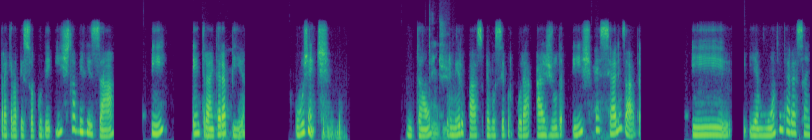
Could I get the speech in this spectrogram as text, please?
para aquela pessoa poder estabilizar e entrar em terapia urgente. Então, Entendi. o primeiro passo é você procurar ajuda especializada. E, e é muito interessante,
